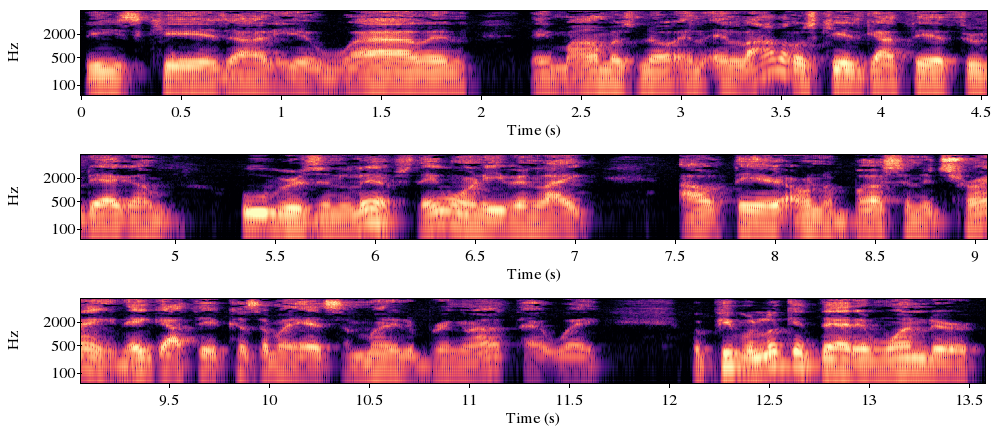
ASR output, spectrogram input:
These kids out here wilding. They mamas know, and, and a lot of those kids got there through daggum Ubers and Lyfts. They weren't even like out there on the bus and the train. They got there because somebody had some money to bring them out that way. But people look at that and wonder,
